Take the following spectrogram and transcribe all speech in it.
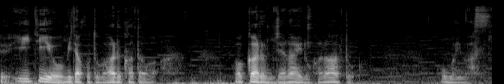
E.T. を見たことがある方は、わかるんじゃないのかなと思います。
